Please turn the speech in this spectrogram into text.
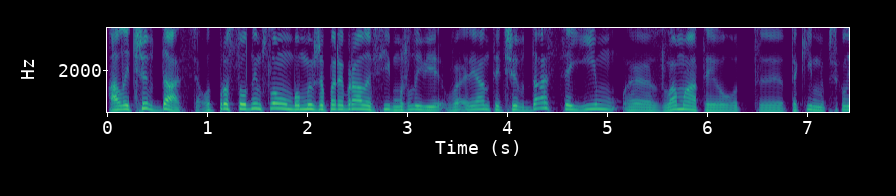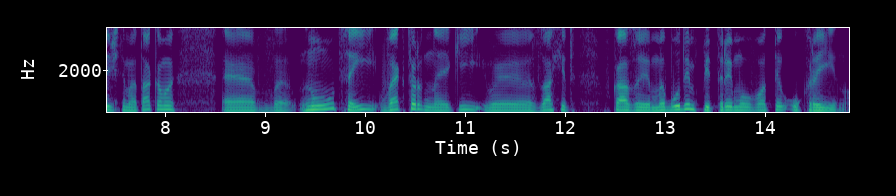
Але чи вдасться? От просто одним словом, бо ми вже перебрали всі можливі варіанти, чи вдасться їм е, зламати от е, такими психологічними атаками е, ну цей вектор, на який Захід вказує, ми будемо підтримувати Україну.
